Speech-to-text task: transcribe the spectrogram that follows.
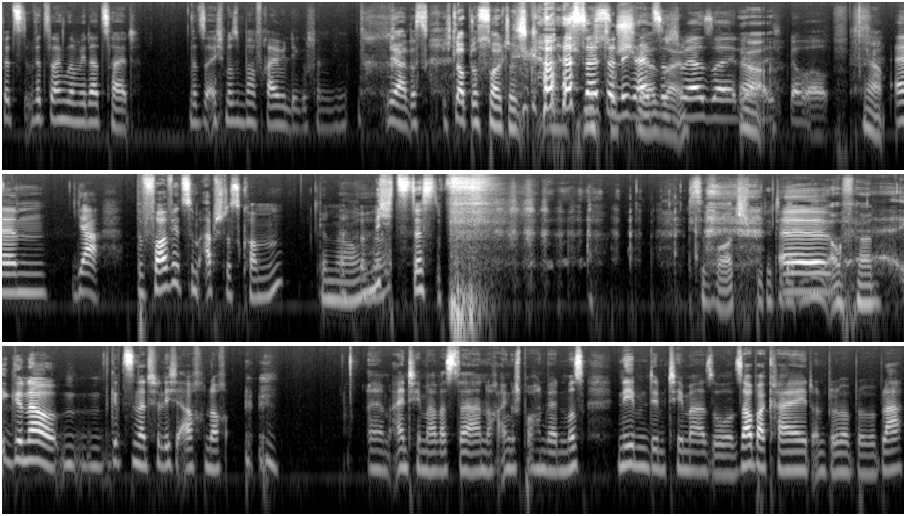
wird es langsam wieder Zeit. Wird's- Ich muss ein paar Freiwillige finden. Ja, das, ich glaube, das sollte Ich glaube, das sollte so nicht schwer allzu sein. schwer sein. Ja, Ja. ich glaube auch. Ja, Ähm, ja, bevor wir zum Abschluss kommen, genau. Nichtsdestotrotz. Diese Wortspiele, die Ähm, da nie aufhören. äh, genau, gibt es natürlich auch noch ähm, ein Thema, was da noch angesprochen werden muss. Neben dem Thema so Sauberkeit und bla bla bla bla bla,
